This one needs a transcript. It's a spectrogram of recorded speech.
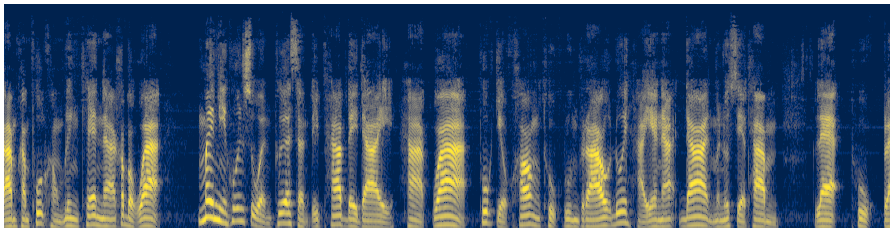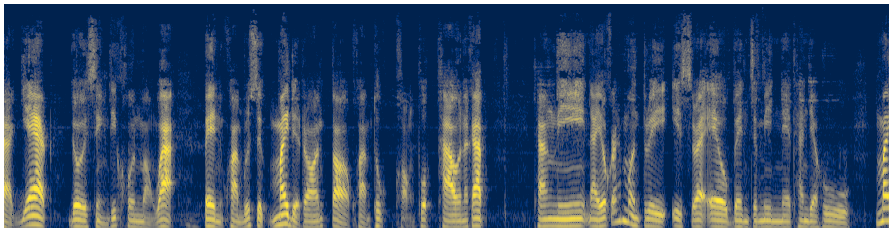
ตามคำพูดของบลิงเคนนะเขาบอกว่า ไม่มีหุ้นส่วนเพื่อสันติภาพใด ๆ หากว่าผู้เกี่ยวข้องถูกรุมเร้าด้วยหายนะด้านมนุษยธรรม และถูกแปลกแยกโดยสิ่งที่คนมองว่า เป็นความรู้สึกไม่เดือดร้อนต่อความทุกข์ของพวกเขานะครับ ทั้งนี้นายกรัฐมนตรีอิสราเอลเบนจามินเนทันยาฮูไม่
